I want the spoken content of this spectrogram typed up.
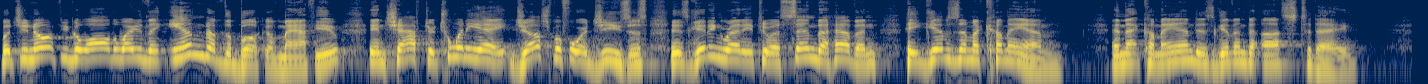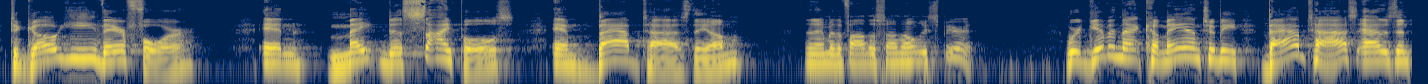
But you know, if you go all the way to the end of the book of Matthew, in chapter 28, just before Jesus is getting ready to ascend to heaven, he gives them a command. And that command is given to us today to go ye therefore and make disciples and baptize them in the name of the Father, the Son, and the Holy Spirit. We're given that command to be baptized as an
